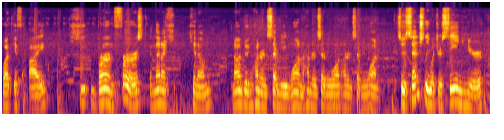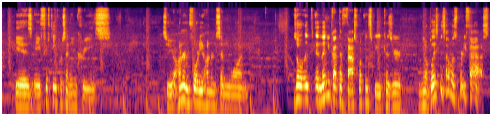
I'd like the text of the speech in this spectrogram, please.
But if I heat burn first, and then I hit him. Now I'm doing 171, 171, 171. So essentially what you're seeing here is a 15% increase. So you're 140, 171. So it, and then you've got the fast weapon speed because you're, you know, Blazing Salvo is pretty fast.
